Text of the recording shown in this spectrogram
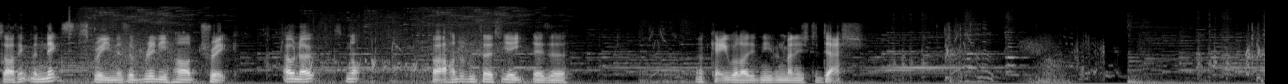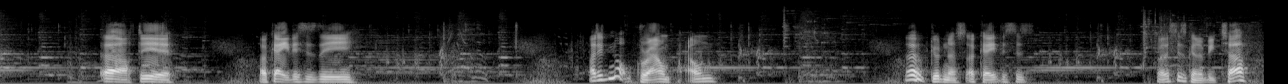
So I think the next screen is a really hard trick. Oh no, it's not. Well, 138, there's a... Okay, well I didn't even manage to dash. Oh dear. Okay, this is the I did not ground pound. Oh, goodness. Okay, this is... Well, this is going to be tough.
